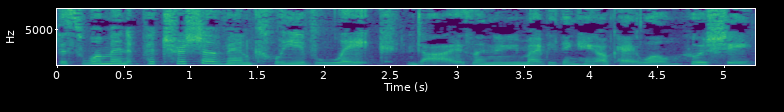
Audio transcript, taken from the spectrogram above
This woman, Patricia Van Cleve Lake, dies. And you might be thinking, okay, well, who is she?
